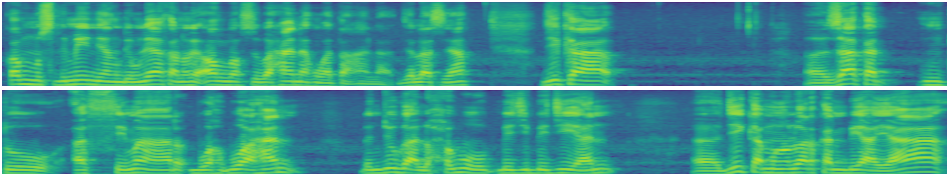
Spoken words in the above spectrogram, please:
Kaum muslimin yang dimuliakan oleh Allah Subhanahu wa taala. Jelas ya. Jika uh, zakat untuk as-thimar buah-buahan dan juga al-hubub biji-bijian jika mengeluarkan biaya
